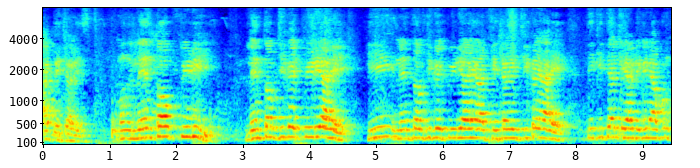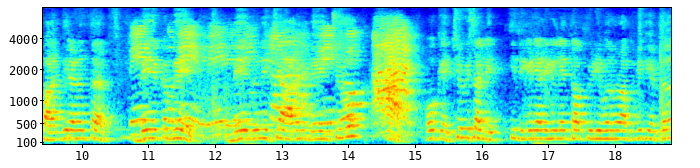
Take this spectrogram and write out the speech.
अठ्ठेचाळीस. मग length of PD. Length of जी काही पिढी आहे ही लेंथ ऑफ जी काही पिढी आहे अठ्ठेचाळीस जी काही आहे ती किती आली या ठिकाणी आपण भाग दिल्यानंतर? बे एक बे बे दुनी चार बे आठ. ओके चोवीस आली ती ठिकाणी या ठिकाणी लेंथ ऑफ पिढी बरोबर आपण किती घेतलं?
